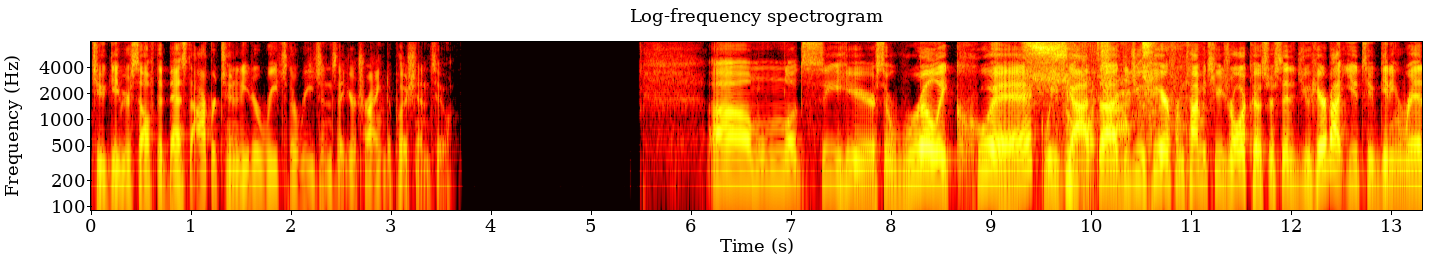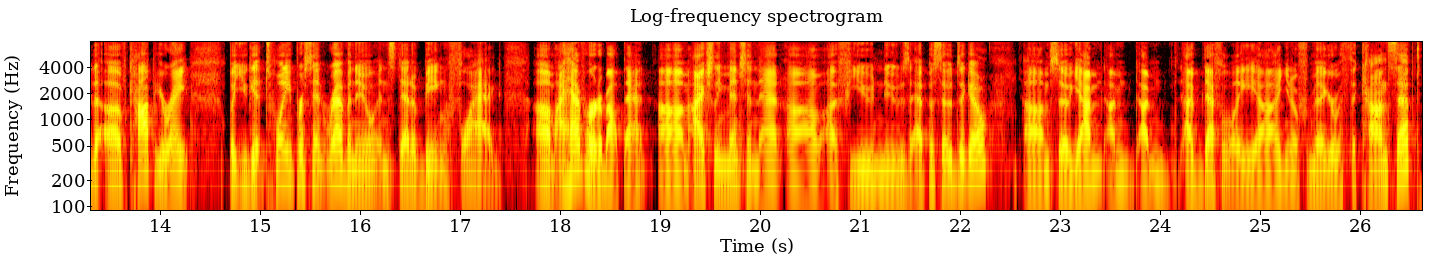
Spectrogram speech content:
to give yourself the best opportunity to reach the regions that you're trying to push into. Um, let's see here. So really quick, we've got. Uh, did you hear from Tommy T's roller coaster? Said, did you hear about YouTube getting rid of copyright, but you get twenty percent revenue instead of being flagged? Um, I have heard about that. Um, I actually mentioned that um, a few news episodes ago. Um, so yeah, I'm I'm I'm I'm definitely uh, you know familiar with the concept.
